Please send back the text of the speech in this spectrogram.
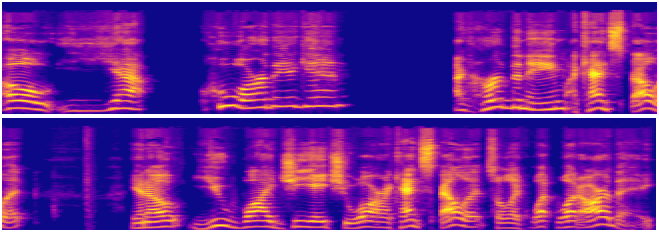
"Oh yeah, who are they again? I've heard the name. I can't spell it. You know, U Y G H U R. I can't spell it. So like, what what are they?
